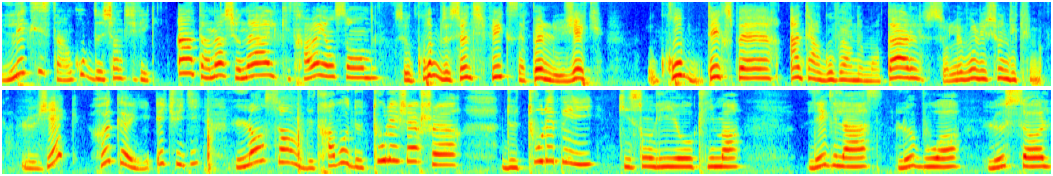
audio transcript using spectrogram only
il existe un groupe de scientifiques international qui travaillent ensemble. Ce groupe de scientifiques s'appelle le GIEC, le groupe d'experts intergouvernemental sur l'évolution du climat. Le GIEC recueille et étudie l'ensemble des travaux de tous les chercheurs de tous les pays qui sont liés au climat. Les glaces, le bois, le sol,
